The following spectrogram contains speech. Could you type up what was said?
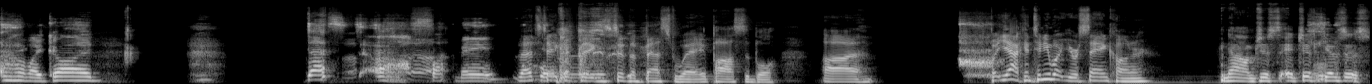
oh my God. That's oh fuck me. That's taking things to the best way possible. Uh, but yeah, continue what you were saying, Connor. No, I'm just it just gives us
